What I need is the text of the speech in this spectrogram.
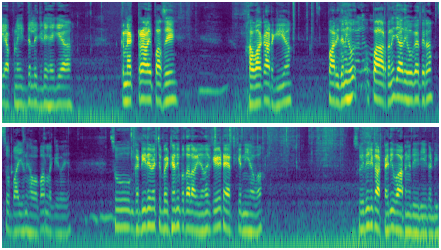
ਕਿ ਆਪਣੇ ਇਧਰਲੇ ਜਿਹੜੇ ਹੈਗੇ ਆ ਕਨੈਕਟਰ ਵਾਲੇ ਪਾਸੇ ਹਵਾ ਘਟ ਗਈ ਆ। ਭਾਰੀ ਤਾਂ ਨਹੀਂ ਹੋ ਭਾਰ ਤਾਂ ਨਹੀਂ ਜ਼ਿਆਦਾ ਹੋ ਗਿਆ ਤੇਰਾ। ਸੋ ਬਾਈ ਹੁਣੀ ਹਵਾ ਭਰਨ ਲੱਗੇ ਹੋਏ ਆ। ਸੋ ਗੱਡੀ ਦੇ ਵਿੱਚ ਬੈਠਿਆਂ ਦੀ ਪਤਾ ਲੱਗ ਜਾਂਦਾ ਵੀ ਕਿਹੜੇ ਟਾਇਰ 'ਚ ਕਿੰਨੀ ਹਵਾ। ਸੋ ਇਹਦੇ 'ਚ ਘੱਟ ਇਹਦੀ ਵਾਰਨਿੰਗ ਦੇ ਰਹੀ ਹੈ ਗੱਡੀ।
